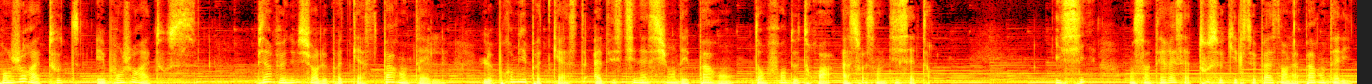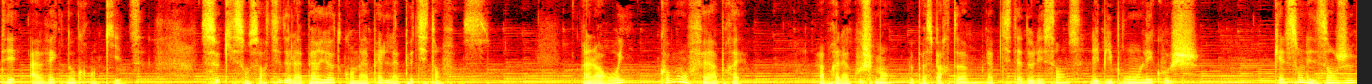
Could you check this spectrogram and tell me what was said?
Bonjour à toutes et bonjour à tous. Bienvenue sur le podcast Parentel, le premier podcast à destination des parents d'enfants de 3 à 77 ans. Ici, on s'intéresse à tout ce qu'il se passe dans la parentalité avec nos grands kids, ceux qui sont sortis de la période qu'on appelle la petite enfance. Alors oui, comment on fait après? Après l'accouchement, le postpartum, la petite adolescence, les biberons, les couches? Quels sont les enjeux?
